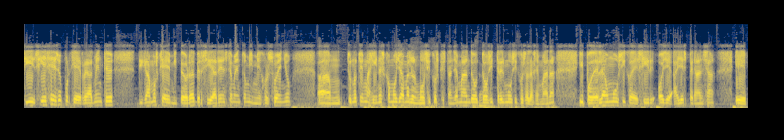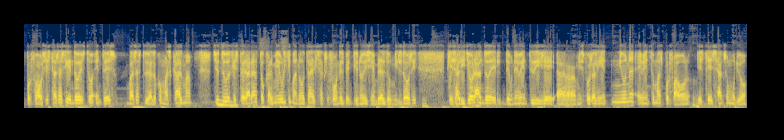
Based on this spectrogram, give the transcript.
sí, sí es eso, porque realmente, digamos que mi peor adversidad en este momento, mi mejor sueño, am, tú no te imaginas cómo llaman los músicos que están llamando dos y tres músicos a la semana y poderle a un músico decir, oye, hay esperanza, eh, por favor, si estás haciendo esto, entonces vas a estudiarlo con más calma. Yo tuve que esperar a tocar mi última nota del saxofón el 21 de diciembre del 2012, que salí llorando de, de un evento y dije a mi esposa, le dije, ni un evento más, por favor, este saxo murió.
